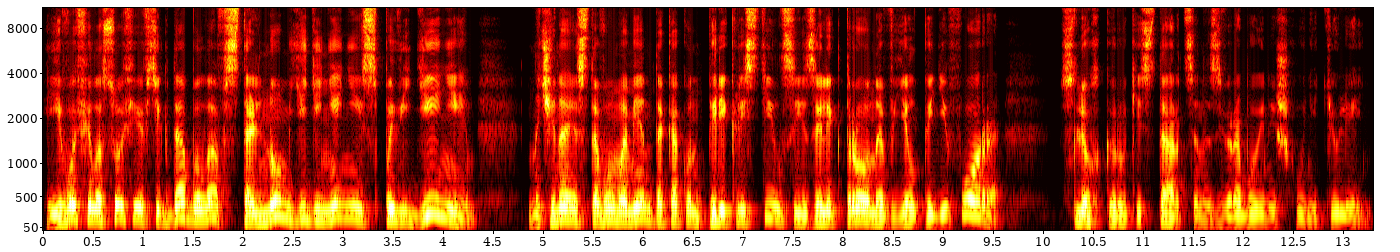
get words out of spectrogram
и его философия всегда была в стальном единении с поведением, начиная с того момента, как он перекрестился из электрона в Елпидифора с легкой руки старца на зверобойной шхуне тюлень.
